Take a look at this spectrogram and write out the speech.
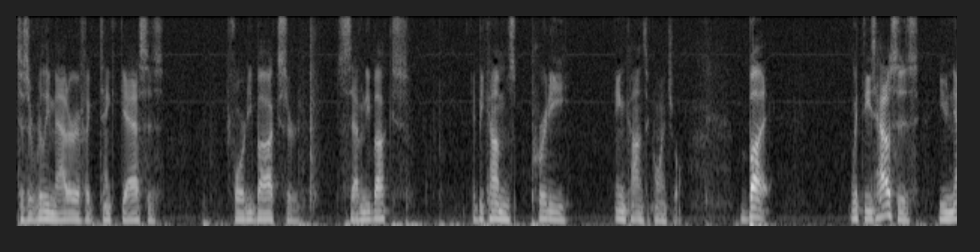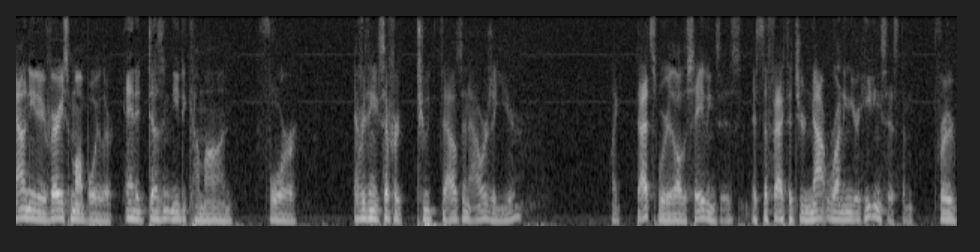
does it really matter if a tank of gas is 40 bucks or 70 bucks? It becomes pretty inconsequential. But with these houses, you now need a very small boiler and it doesn't need to come on for everything except for 2,000 hours a year. Like that's where all the savings is. It's the fact that you're not running your heating system for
